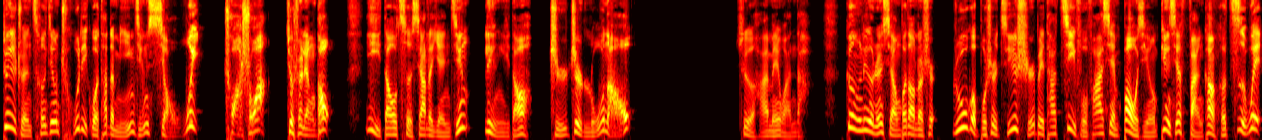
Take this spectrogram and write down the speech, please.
对准曾经处理过他的民警小魏，唰唰就是两刀，一刀刺瞎了眼睛，另一刀直至颅脑。这还没完的，更令人想不到的是，如果不是及时被他继父发现报警，并且反抗和自卫，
